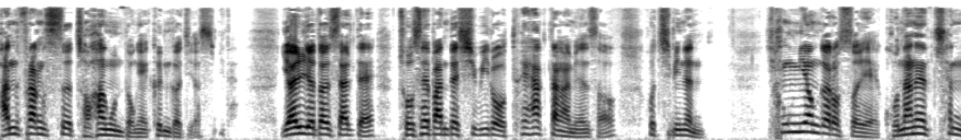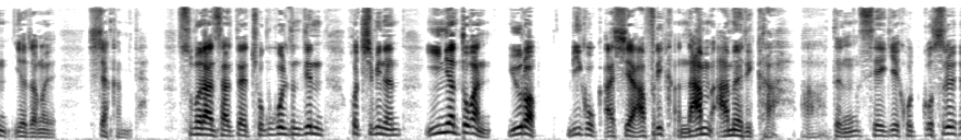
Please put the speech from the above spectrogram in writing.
반프랑스 저항운동의 근거지였습니다. 18살 때 조세 반대 시위로 퇴학당하면서 호치민은 혁명가로서의 고난에 찬 여정을 시작합니다. 21살 때 조국을 등진 호치민은 2년 동안 유럽, 미국, 아시아, 아프리카, 남아메리카 아, 등 세계 곳곳을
